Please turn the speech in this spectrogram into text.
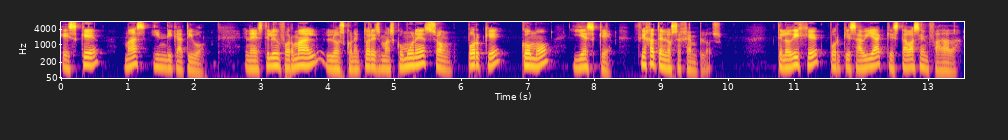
es que más indicativo. En el estilo informal, los conectores más comunes son porque, cómo y es que. Fíjate en los ejemplos. Te lo dije porque sabía que estabas enfadada.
